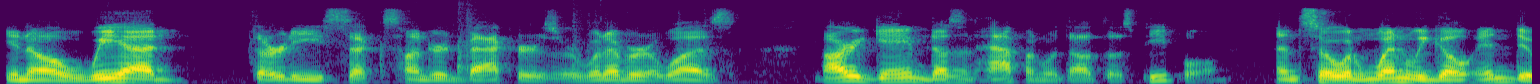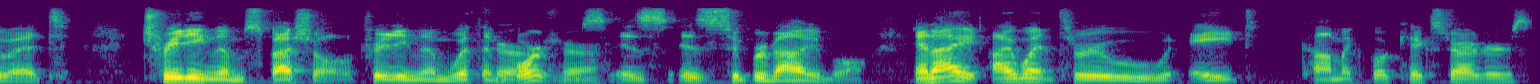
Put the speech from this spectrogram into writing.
You know we had 3600 backers or whatever it was our game doesn't happen without those people and so when, when we go into it treating them special treating them with Sure, importance sure. is is super valuable and i i went through eight comic book kickstarters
